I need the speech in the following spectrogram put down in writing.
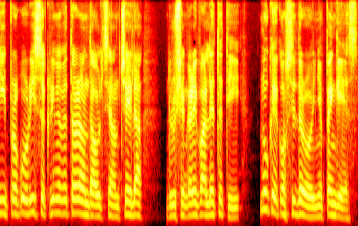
i Prokurorisë së Krimeve të Rënda Olsian Çela, ndryshe nga rivalet e tij, nuk e konsideroi një pengesë.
